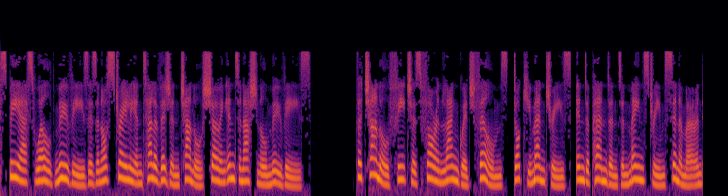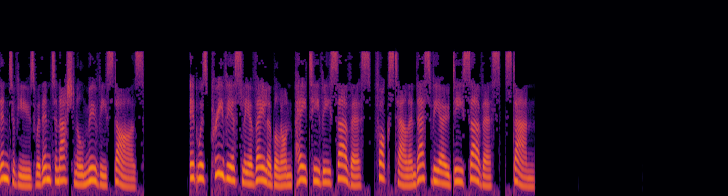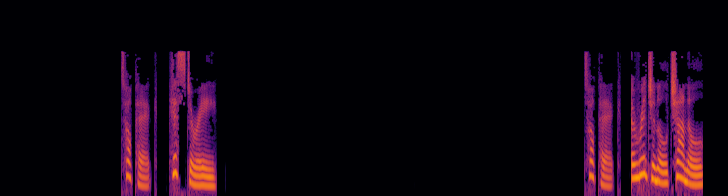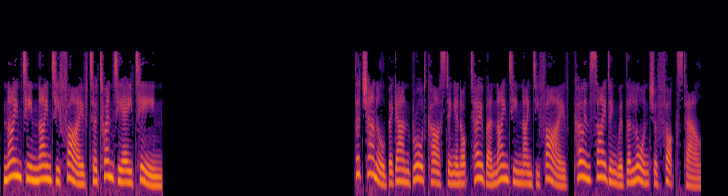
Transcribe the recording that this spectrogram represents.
SBS World Movies is an Australian television channel showing international movies. The channel features foreign language films, documentaries, independent and mainstream cinema and interviews with international movie stars. It was previously available on pay TV service, Foxtel and SVOD service, Stan. Topic: History. Topic: Original channel 1995 to 2018. The channel began broadcasting in October 1995, coinciding with the launch of Foxtel.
